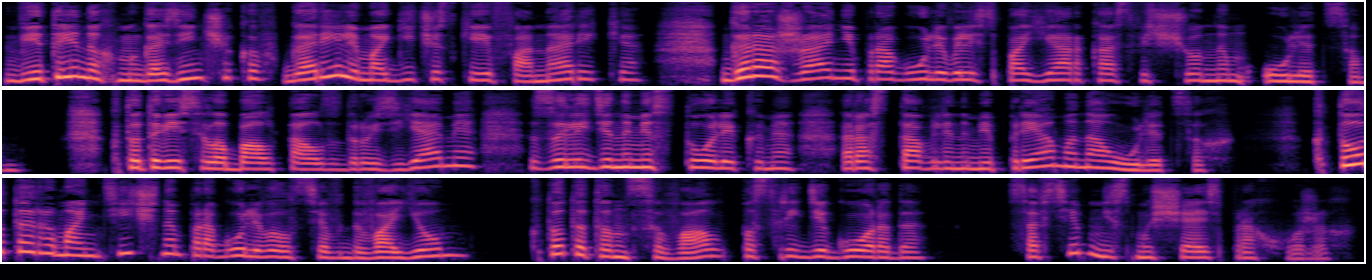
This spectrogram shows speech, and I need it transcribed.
В витринах магазинчиков горели магические фонарики, горожане прогуливались по ярко освещенным улицам. Кто-то весело болтал с друзьями за ледяными столиками, расставленными прямо на улицах. Кто-то романтично прогуливался вдвоем, кто-то танцевал посреди города, совсем не смущаясь прохожих.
